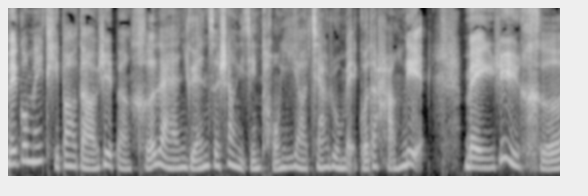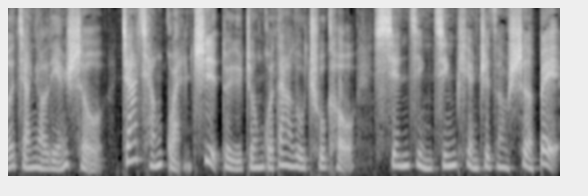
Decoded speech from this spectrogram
美国媒体报道，日本、荷兰原则上已经同意要加入美国的行列。美日荷将要联手加强管制，对于中国大陆出口先进晶片制造设备，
